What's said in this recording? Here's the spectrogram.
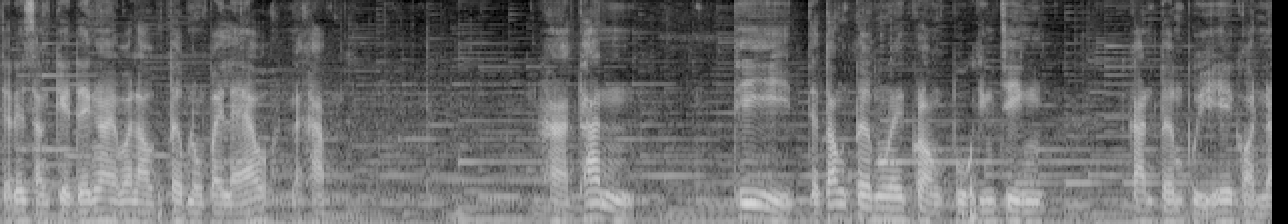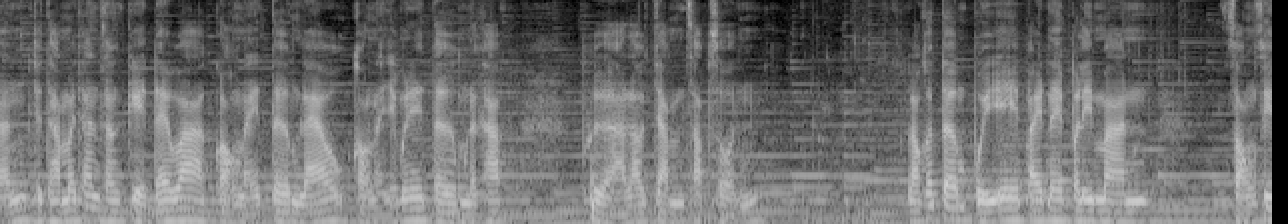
จะได้สังเกตได้ง่ายว่าเราเติมลงไปแล้วนะครับ หากท่านที่จะต้องเติมลงในกล่องปลูกจริง ๆ การเติมปุ๋ย A ก่อนนั้น จะทำให้ท่านสังเกตได้ว่ากล่องไหนเติมแล้ว กล่องไหนยังไม่ได้เติมนะครับเผื่อเราจำสับสน เราก็เติมปุ๋ย A ไปในปริมาณ2ซี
